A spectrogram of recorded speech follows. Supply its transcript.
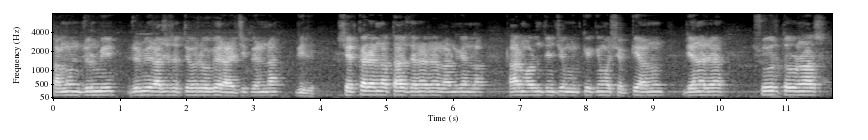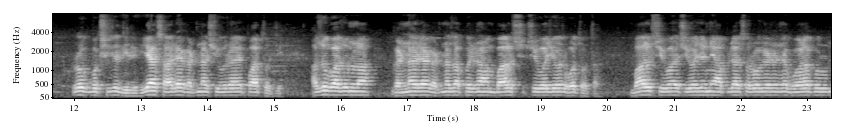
सांगून जुलमी जुलमी राजसत्तेवर उभे राहण्याची प्रेरणा दिली. शेतकऱ्यांना त्रास देणाऱ्या लांडग्यांना ठार मारून त्यांचे मुंडके किंवा शेपटी आणून देणाऱ्या शूर तरुणास रोग बक्षिसे दिली. या साऱ्या घटना शिवराय पाहत होते. आजूबाजूला घडणाऱ्या घटनाचा परिणाम बाल शिवाजीवर होत होता. बाल शिवा शिवाजीने आपल्या सर्व गोळा करून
